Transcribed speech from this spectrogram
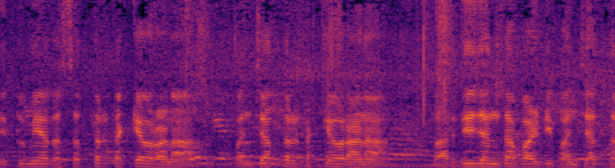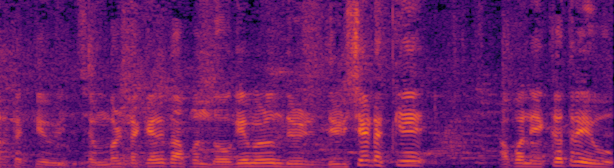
ती तुम्ही आता सत्तर टक्क्यावर आणा पंच्याहत्तर टक्क्यावर आणा भारतीय जनता पार्टी पंच्याहत्तर टक्के होईल. शंभर टक्क्याने तर आपण दोघे मिळून दीड दीडशे टक्के आपण एकत्र येऊ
